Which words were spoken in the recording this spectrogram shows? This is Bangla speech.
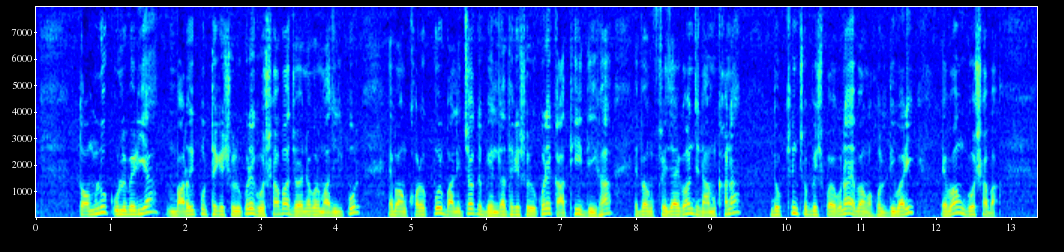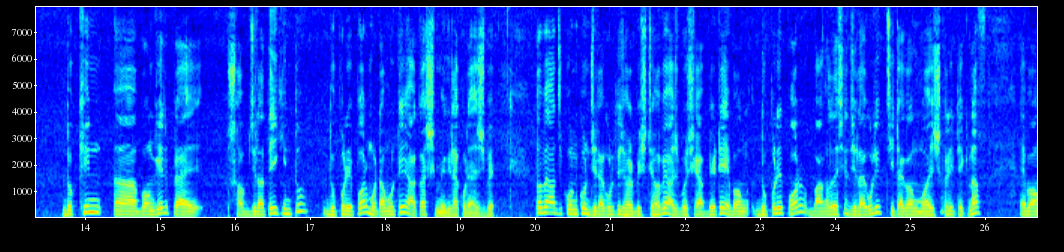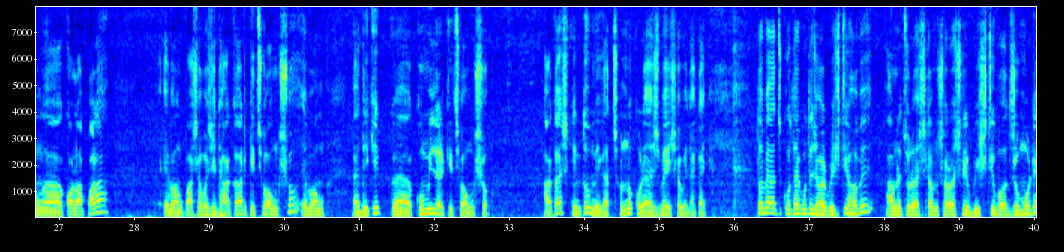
তমলুক, উলুবেড়িয়া, বারুইপুর থেকে শুরু করে গোসাবা, জয়নগর, মাজিলপুর এবং খড়গপুর, বালিচক, বেলদা থেকে শুরু করে কাথি, দীঘা এবং ফ্রেজারগঞ্জ, নামখানা দক্ষিণ চব্বিশ পরগনা এবং হলদিবাড়ি এবং গোসাবা। দক্ষিণ বঙ্গের প্রায় সব জেলাতেই কিন্তু দুপুরের পর মোটামুটি আকাশ মেঘলা করে আসবে। তবে আজ কোন কোন জেলাগুলিতে ঝড় বৃষ্টি হবে আসব সে আপডেটে এবং দুপুরের পর বাংলাদেশের জেলাগুলি চিটাগং, মহেশখালী, টেকনাফ এবং কলাপাড়া এবং পাশাপাশি ঢাকার কিছু অংশ এবং এদিকে কুমিল্লার কিছু অংশ। আকাশ কিন্তু মেঘাচ্ছন্ন করে আসবে এইসব এলাকায়। তবে আজ কোথায় কোথায় ঝড় বৃষ্টি হবে, আমরা চলে আসলাম সরাসরি বৃষ্টি বজ্র মোডে।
